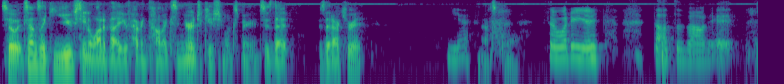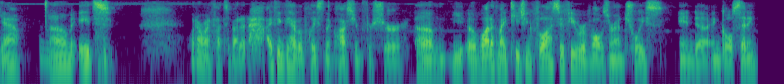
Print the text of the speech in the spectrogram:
So it sounds like you've seen a lot of value of having comics in your educational experience. Is that is that accurate? Yes. That's cool. So, what are your th- thoughts about it? Yeah. Um, it's what are my thoughts about it? I think they have a place in the classroom for sure. Um, a lot of my teaching philosophy revolves around choice and uh, and goal setting.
